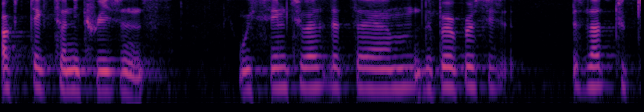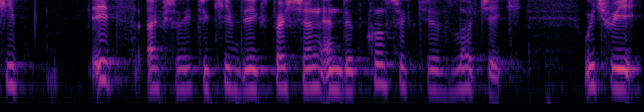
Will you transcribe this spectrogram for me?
architectonic reasons. We seem to us that um, the purpose is, is not to keep, it's actually to keep the expression and the constructive logic which we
